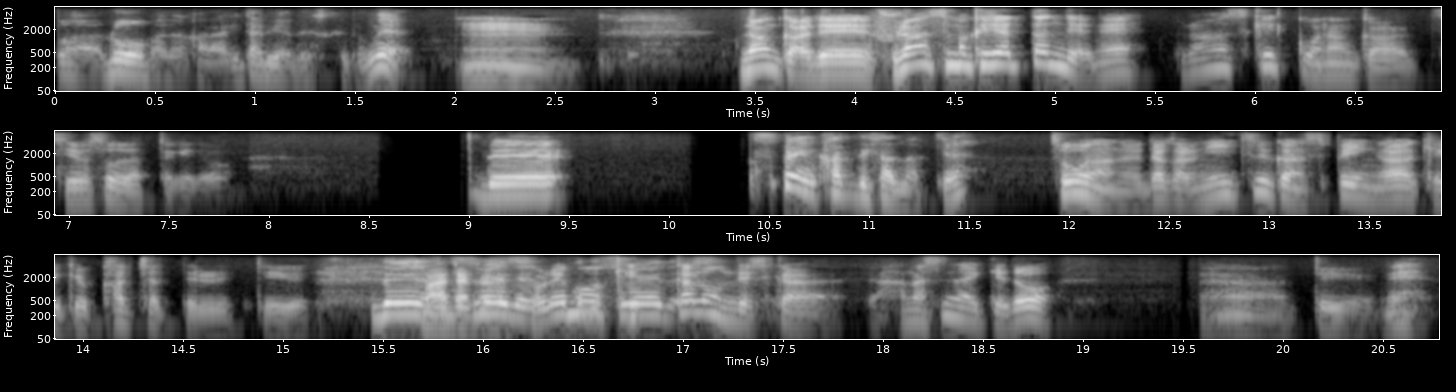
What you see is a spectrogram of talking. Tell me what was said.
はローマだからイタリアですけどね。うん。なんかで、フランス負けちゃったんだよね。フランス結構なんか強そうだったけど。で、スペイン勝ってきたんだっけ？そうなのよ。だから2位通過のスペインが結局勝っちゃってるっていう。で、まあだからそれも結果論でしか話せないけど、うんっていうね、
